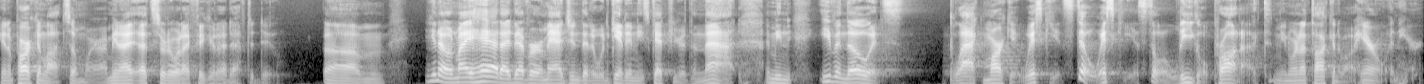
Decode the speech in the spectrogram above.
in a parking lot somewhere. I mean, I, that's sort of what I figured I'd have to do. Um, you know, in my head, I never imagined that it would get any sketchier than that. I mean, even though it's black market whiskey, it's still whiskey. It's still a legal product. I mean, we're not talking about heroin here.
